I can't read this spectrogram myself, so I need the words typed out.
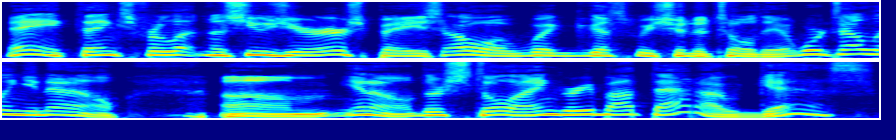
Hey, thanks for letting us use your airspace. Oh, I guess we should have told you. We're telling you now. Um, you know, they're still angry about that, I would guess.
